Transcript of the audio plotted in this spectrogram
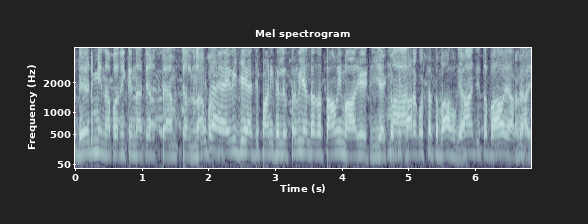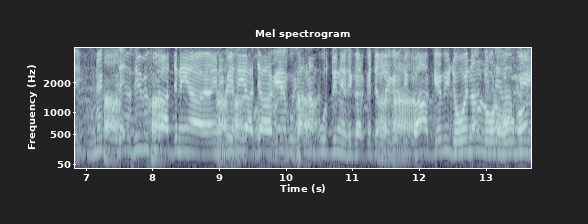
ਡੇਢ ਮਹੀਨਾ ਪਤਾ ਨਹੀਂ ਕਿੰਨਾ ਚਿਰ ਟਾਈਮ ਚੱਲਣਾ ਇਹ ਤਾਂ ਹੈ ਵੀ ਜੇ ਅੱਜ ਪਾਣੀ ਥੱਲੇ ਉਤਰ ਵੀ ਜਾਂਦਾ ਤਾਂ ਤਾਂ ਵੀ ਮਾਰ ਹੇਠੀ ਹੈ ਕਿਉਂਕਿ ਮਾਰ- ਸਾਰਾ ਕੁਝ ਤਾਂ ਤਬਾਹ ਹੋ ਗਿਆ। ਹਾਂਜੀ ਤਬਾਹ ਹੋਇਆ ਪਿਆ ਜੀ। ਨਹੀਂ ਕੋਈ ਨਹੀਂ, ਅਸੀਂ ਵੀ ਕੋਈ ਅੱਜ ਨਹੀਂ ਆਇਆ ਇਹ ਨਹੀਂ ਵੀ ਅਸੀਂ ਅੱਜ ਆ ਗਏ ਹਾਂ ਕੋਈ ਖਾਣਾ ਪੂਰਤੀ ਨਹੀਂ ਅਸੀਂ ਕਰਕੇ ਚੱਲੇ ਗਏ ਅਸੀਂ ਗਾਂ ਅੱਗੇ ਵੀ ਜੋ ਇਹਨਾਂ ਨੂੰ ਲੋੜ ਹੋਊਗੀ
